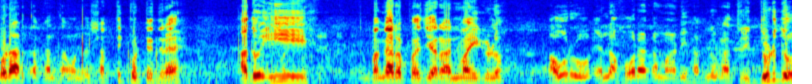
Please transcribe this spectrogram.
ಓಡಾಡ್ತಕ್ಕಂಥ ಒಂದು ಶಕ್ತಿ ಕೊಟ್ಟಿದ್ರೆ ಅದು ಈ ಬಂಗಾರಪ್ಪಾಜಿಯವರ ಅನ್ವಾಯಿಗಳು. ಅವರು ಎಲ್ಲ ಹೋರಾಟ ಮಾಡಿ ಹಗಲು ರಾತ್ರಿ ದುಡಿದು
